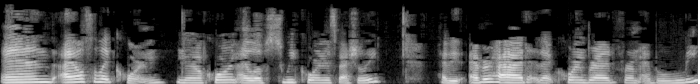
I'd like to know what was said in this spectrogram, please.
And I also like corn. Now, corn, I love sweet corn especially. Have you ever had that cornbread from, I believe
